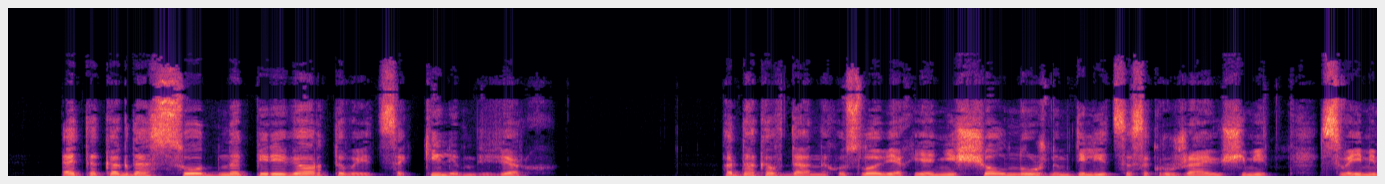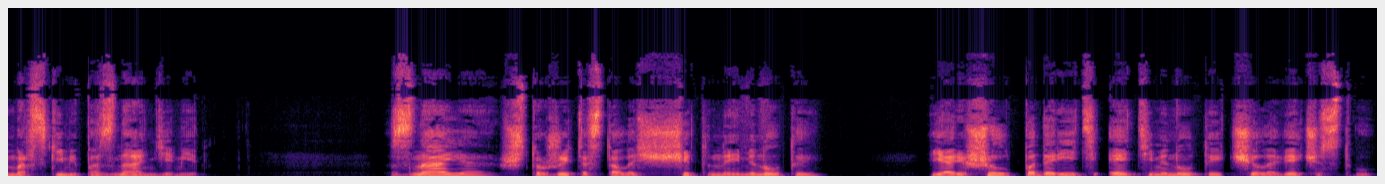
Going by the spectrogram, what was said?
— это когда судно перевертывается килем вверх. Однако в данных условиях я не счел нужным делиться с окружающими своими морскими познаниями. Зная, что жить осталось считанные минуты, я решил подарить эти минуты человечеству,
